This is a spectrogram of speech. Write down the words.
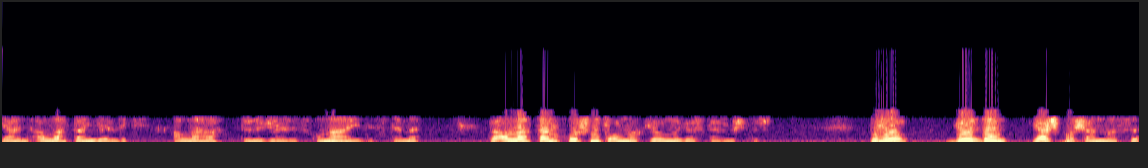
yani Allah'tan geldik Allah'a dönücüleriz ona aitiz deme ve Allah'tan hoşnut olmak yolunu göstermiştir. Bu yol gözden yaş boşanması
